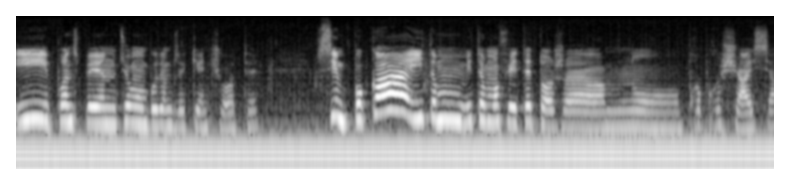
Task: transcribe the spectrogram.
І, в принципі, на цьому будемо закінчувати. Всім пока, і, там, і Тимофій, ти теж, ем, ну, попрощайся.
